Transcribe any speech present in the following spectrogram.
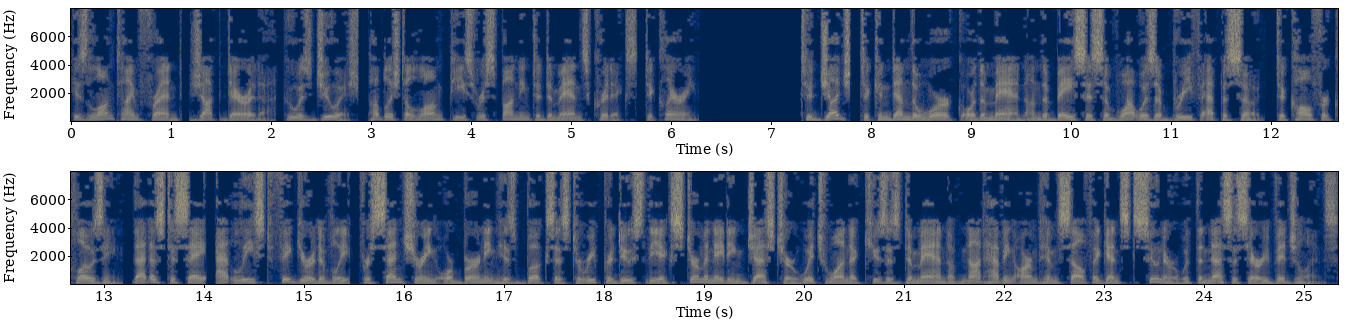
His longtime friend, Jacques Derrida, who was Jewish, published a long piece responding to de Man's critics, declaring, To judge, to condemn the work or the man on the basis of what was a brief episode, to call for closing, that is to say, at least figuratively, for censuring or burning his books is to reproduce the exterminating gesture which one accuses de Man of not having armed himself against sooner with the necessary vigilance.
